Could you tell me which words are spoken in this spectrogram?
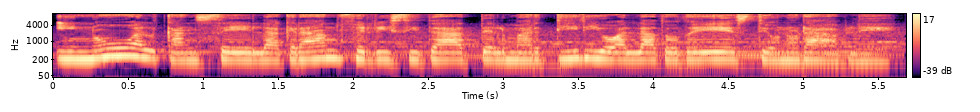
y no alcancé la gran felicidad del martirio al lado de este honorable?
